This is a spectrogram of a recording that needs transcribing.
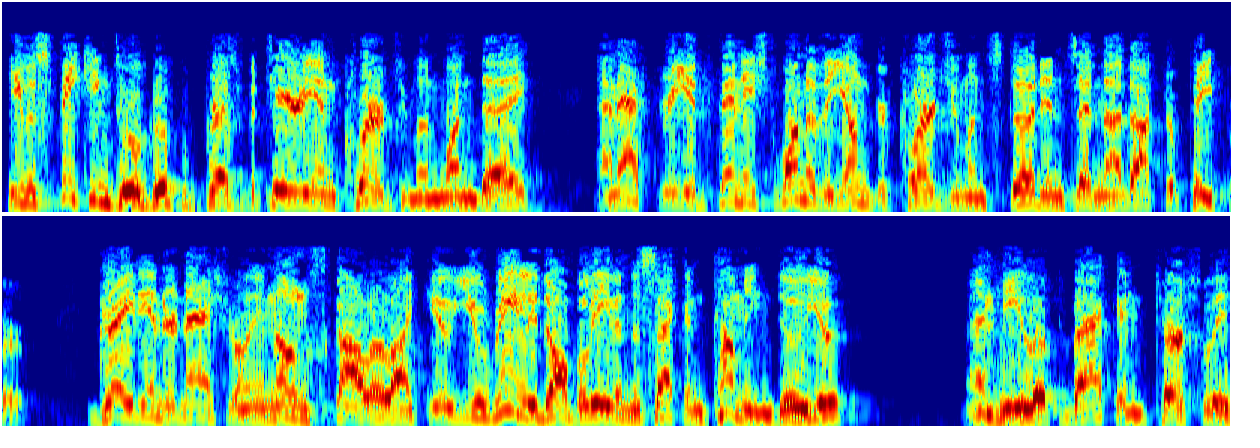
He was speaking to a group of Presbyterian clergymen one day, and after he had finished, one of the younger clergymen stood and said, Now, Dr. Piper, great internationally known scholar like you, you really don't believe in the second coming, do you? And he looked back and tersely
